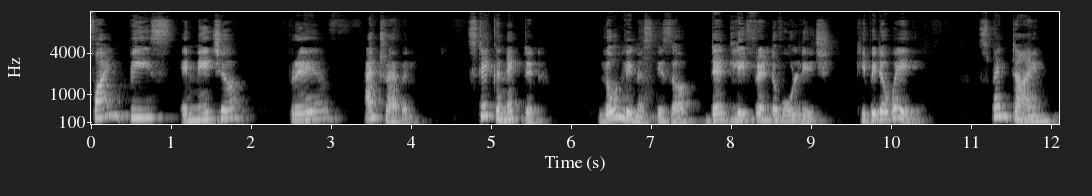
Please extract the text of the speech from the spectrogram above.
Find peace in nature, prayer, and travel. Stay connected. Loneliness is a deadly friend of old age. keep it away. Spend time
